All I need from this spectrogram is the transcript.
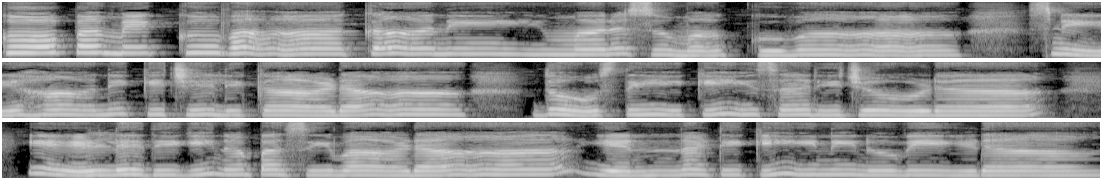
కోపమెక్కువ కానీ మనసు మక్కువ. స్నేహానికి చెలికాడా దోస్తీకి సరిజోడా ఏళ్ళెదిగిన పసివాడా ఎన్నటికీ నిను వీడా.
